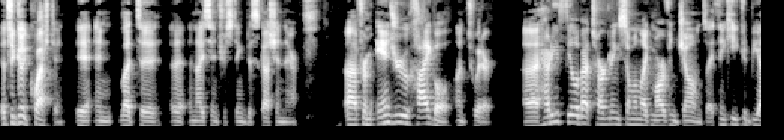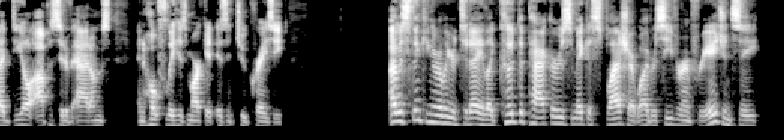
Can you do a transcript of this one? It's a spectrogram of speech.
it's a good question and led to a, a nice, interesting discussion there. Uh, from Andrew Heigl on Twitter. Uh, how do you feel about targeting someone like Marvin Jones? I think he could be ideal opposite of Adams, and hopefully his market isn't too crazy. I was thinking earlier today, like, could the Packers make a splash at wide receiver in free agency?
